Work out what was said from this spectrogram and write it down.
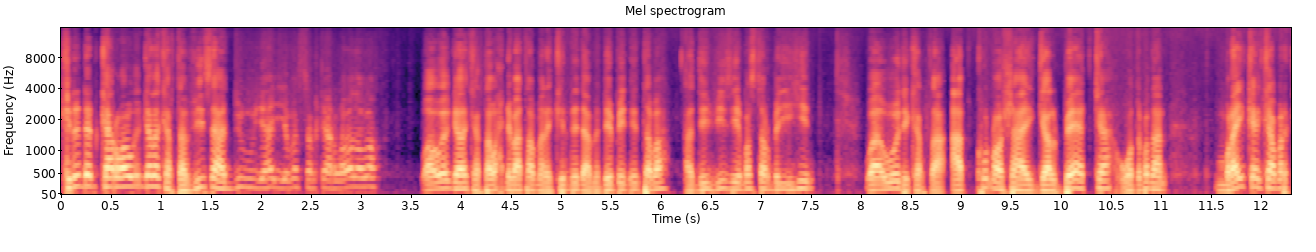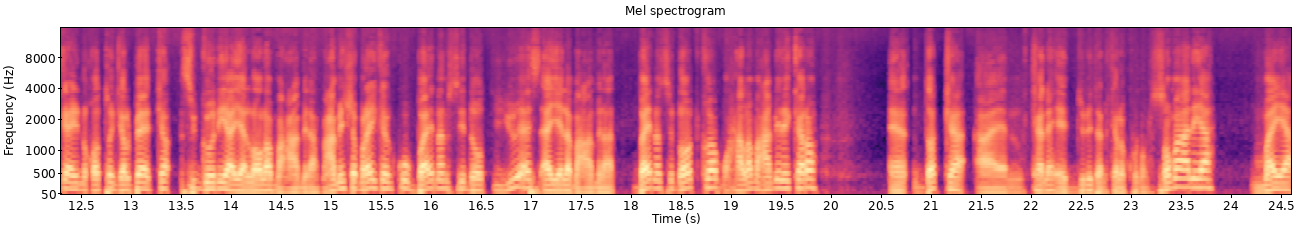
credit car waa uga gadan kartaa visa haddii uu yahay iyo master car labadaba waa uga gadan kartaa wax dhibaata male credit ama debit intaba haddii visa iyo masterba yihiin waa awoodi kartaa aad ku nooshahay galbeedka wadamadan maraykanka marka ay noqoto galbeedka si gooniya ayaa loola macaamila macaamiisha maraykanku binancy u s ayay la macaamilaan binancy com waxaa la macaamili karo dadka kale ee dunidan kale ku nool soomaaliya maya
